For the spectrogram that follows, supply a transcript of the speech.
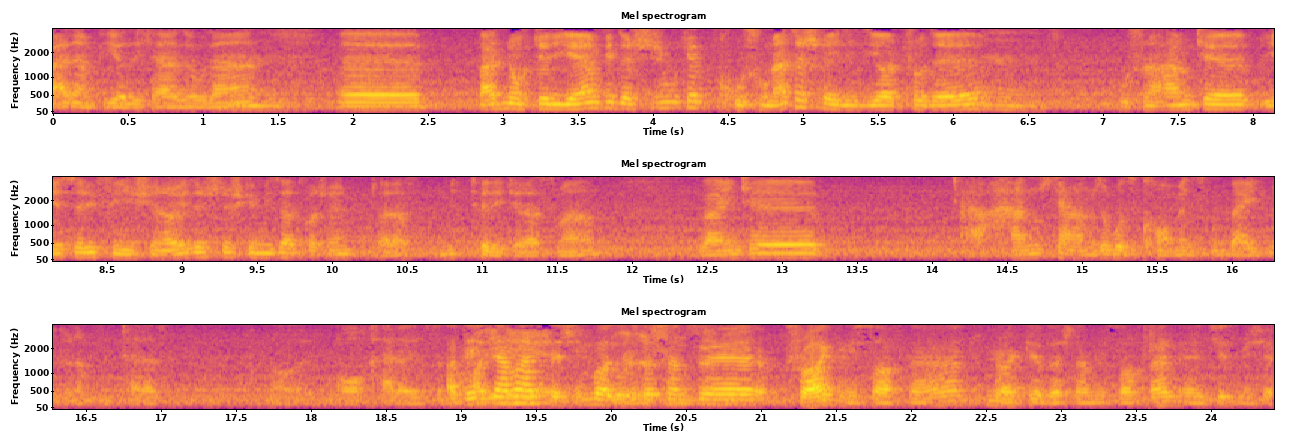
بدم پیاده کرده بودن. بعد نکته دیگه هم که داشتش بود که خشونتش خیلی زیاد شده. خشونت هم که یه سری فینیشنرایی داشتش که می‌زد قشنگ طرف میتره که رسما. و اینکه هنوز که هنوز بازی کامل من بعید می‌دونم زودتر از آخر مثلا هم هستش. این بازی داشتن 2016 توی پراگ میساختن. تو پراگ که داشتن میساختن چیز میشه.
